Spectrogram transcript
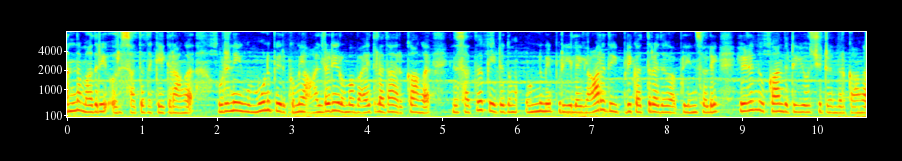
அந்த மாதிரி ஒரு சத்தத்தை கேட்குறாங்க உடனே இவங்க மூணு பேருக்குமே ஆல்ரெடி ரொம்ப பயத்தில் தான் இருக்காங்க. இந்த சத்தத்தை கேட்டதும் ஒன்றுமே புரியல. யார் இது இப்படி கத்துறது அப்படின்னு சொல்லி எழுந்து உட்காந்துட்டு யோசிச்சுட்டு இருந்திருக்காங்க.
